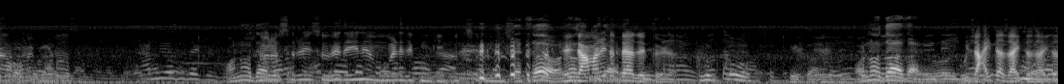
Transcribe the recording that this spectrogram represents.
ছোট না এই যে যায় তো এটা। অন্য দেওয়া যায় ওই যাইতা যাইতা যাইতা।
